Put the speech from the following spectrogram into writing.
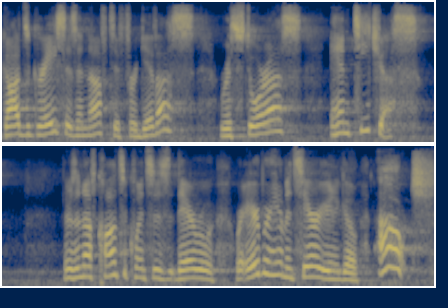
God's grace is enough to forgive us, restore us, and teach us. There's enough consequences there where, where Abraham and Sarah are going to go, ouch.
